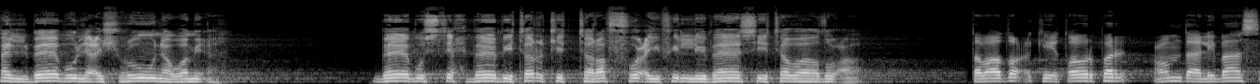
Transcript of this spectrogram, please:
الباب العشرون ومئة. باب استحباب ترك الترفع في اللباس تواضعا. تواضع کے طور پر عمدہ لباس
